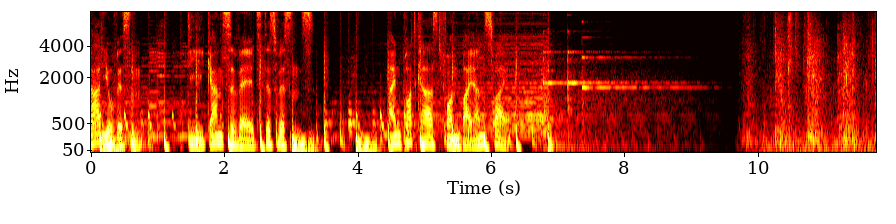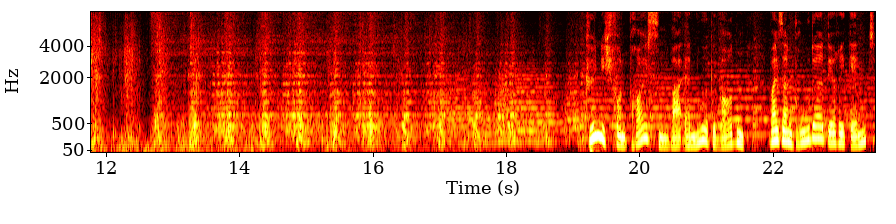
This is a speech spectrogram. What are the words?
Radiowissen. Die ganze Welt des Wissens. Ein Podcast von Bayern 2. König von Preußen war er nur geworden, weil sein Bruder, der Regent,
